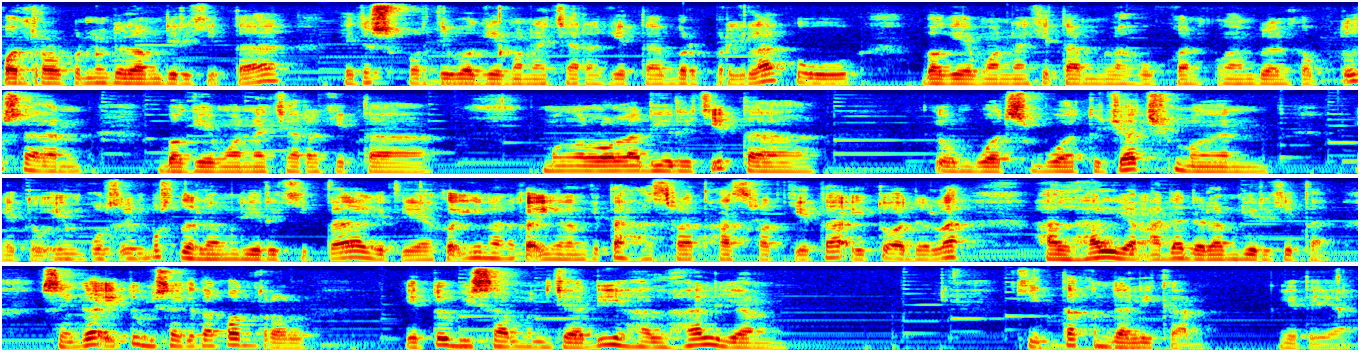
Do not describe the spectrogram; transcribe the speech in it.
kontrol penuh dalam diri kita, Itu seperti bagaimana cara kita berperilaku, bagaimana kita melakukan pengambilan keputusan, bagaimana cara kita mengelola diri kita, membuat sebuah to judgment, itu impuls-impuls dalam diri kita gitu ya keinginan-keinginan kita hasrat-hasrat kita itu adalah hal-hal yang ada dalam diri kita. Sehingga itu bisa kita kontrol. Itu bisa menjadi hal-hal yang kita kendalikan gitu ya.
